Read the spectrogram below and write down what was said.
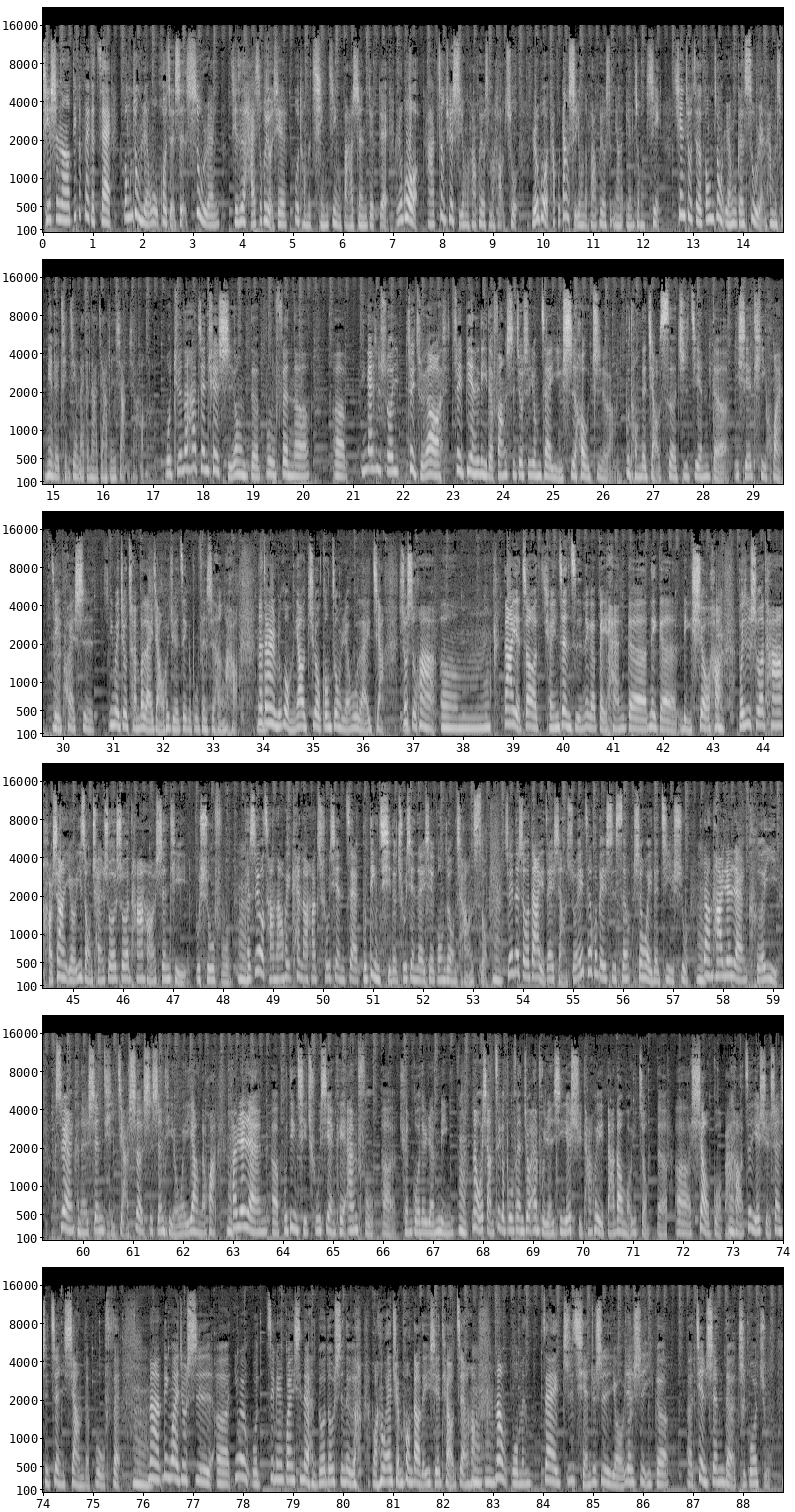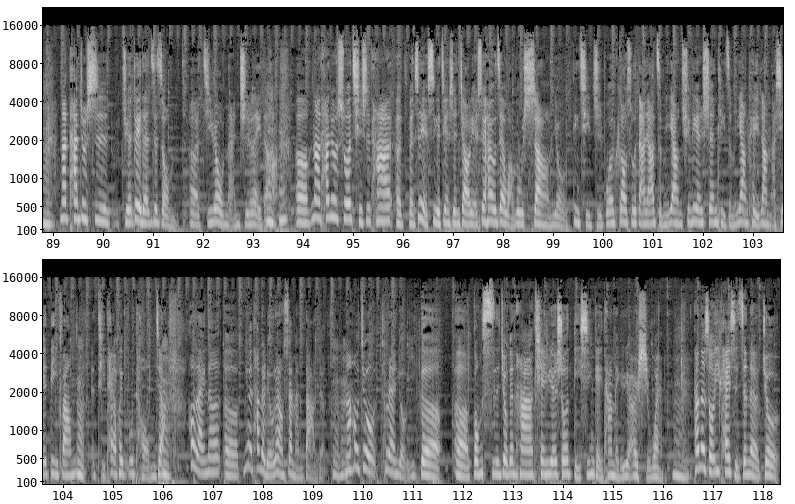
其实呢，Deepfake 在公众人物或者是素人，其实还是会有些不同的情境发生，对不对？如果它正确使用的话，会有什么好处？如果它不当使用的话，会有什么样的严重性？先就这个公众人物跟素人他们所面对的情境来跟大家分享一下，好吗？我觉得它正确使用的部分呢，呃，应该是说最主要、最便利的方式就是用在影视后置了，不同的角色之间的一些替换、这一块是。因为就传播来讲，我会觉得这个部分是很好。那当然，如果我们要就公众人物来讲，说实话，嗯，大家也知道，前一阵子那个北韩的那个领袖哈，嗯。不是说他好像有一种传说，说他好像身体不舒服，嗯。可是又常常会看到他出现在不定期的出现在一些公众场所，嗯。所以那时候大家也在想说，哎，这会不会是身身为的技术，嗯。让他仍然可以虽然可能身体假设是身体有微恙的话，它仍然呃不定期出现，可以安抚呃全国的人民。嗯，那我想这个部分就安抚人心，也许它会达到某一种的呃效果吧。哈，这也许算是正向的部分。嗯，那另外就是呃，因为我这边关心的很多都是那个 网络安全碰到的一些挑战哈。嗯那我们在之前就是有认识一个。呃，健身的直播主，嗯，那他就是绝对的这种呃肌肉男之类的哈，呃，那他就说，其实他呃本身也是一个健身教练，所以他又在网络上有定期直播，告诉大家怎么样去练身体，怎么样可以让哪些地方嗯。体态会不同这样。后来呢，呃，因为他的流量算蛮大的，嗯，然后就突然有一个。呃，公司就跟他签约，说底薪给他每个月二十万。嗯，他那时候一开始真的就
